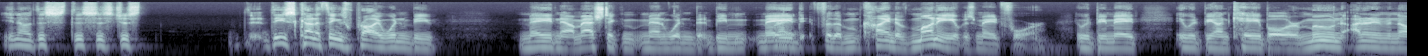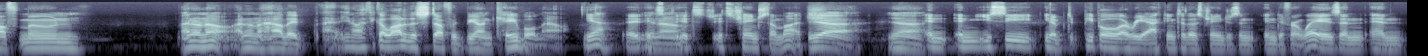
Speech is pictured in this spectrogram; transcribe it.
you know this this is just th- these kind of things probably wouldn't be made now. Matchstick Men wouldn't be- made Right. for the kind of money it was made for. It would be made. It would be on cable or Moon. I don't even know if Moon. I don't know. I don't know how they. You know, I think a lot of this stuff would be on cable now. yeah, it, it's know. it's it's changed so much. Yeah, yeah, and and you see, you know, people are reacting to those changes in, in different ways, and and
